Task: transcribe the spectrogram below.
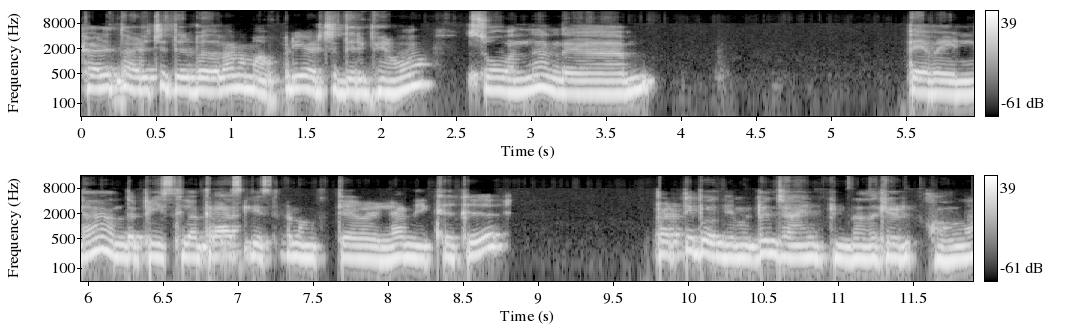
கழுத்து அடிச்சு திருப்பதெல்லாம் நம்ம அப்படியே அடிச்சு திருப்பிடுவோம். ஸோ வந்து அந்த தேவையில்லை. அந்த பீஸ்ல கிராஸ் பீஸ்ல நமக்கு தேவையில்லை. நெக்குக்கு. பட்டி பகுதி மட்டும் ஜாயின் பண்றதுக்கு எடுத்துக்கோங்க.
